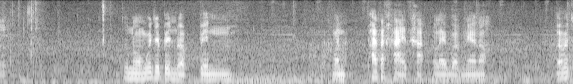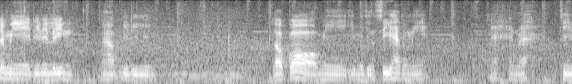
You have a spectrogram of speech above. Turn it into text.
นี่ตัวนวมก็จะเป็นแบบเป็นมันผ้าตะข่ายถักอะไรแบบเนี้ยเนาะ แล้วก็จะมีดีดีลิงนะครับดีดีลิง แล้วก็มี emergency ให้ตรงนี้เนี่ยเห็นไหมสีแ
